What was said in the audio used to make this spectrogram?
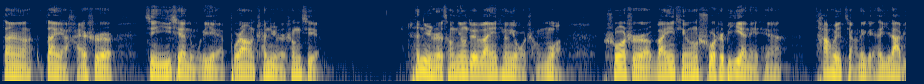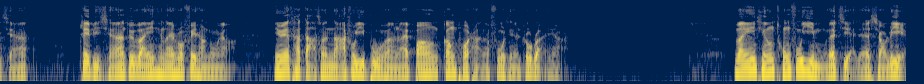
但但也还是尽一切努力不让陈女士生气。陈女士曾经对万一婷有过承诺。”说是万一婷硕士毕业那天，他会奖励给她一大笔钱。这笔钱对万一婷来说非常重要，因为他打算拿出一部分来帮刚破产的父亲周转一下。万一婷同父异母的姐姐小丽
